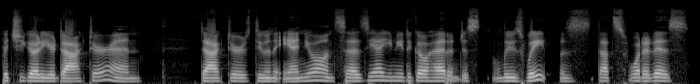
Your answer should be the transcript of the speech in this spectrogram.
But you go to your doctor and doctor's doing the annual and says, "Yeah, you need to go ahead and just lose weight. Is That's what it is."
